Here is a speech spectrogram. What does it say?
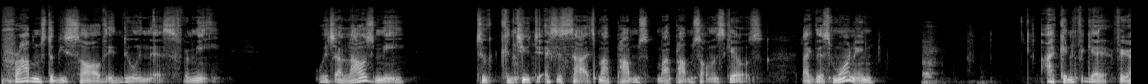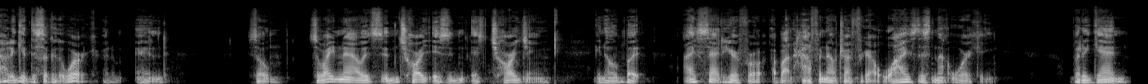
problems to be solved in doing this for me, which allows me to continue to exercise my problems, my problem solving skills. Like this morning, I couldn't forget figure out how to get this sucker to work, and, and so so right now it's in charge, it's in, it's charging, you know. But I sat here for about half an hour trying to figure out why is this not working. But again,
